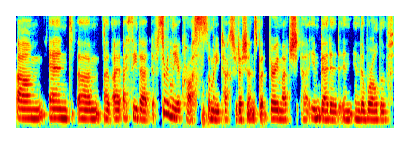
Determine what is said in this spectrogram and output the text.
Um, and um, I, I, see that certainly across so many text traditions but very much uh, embedded in, in the world of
